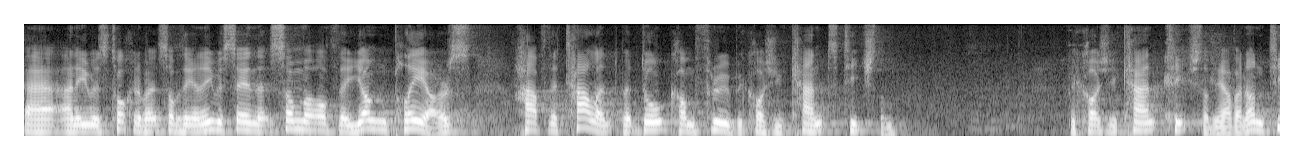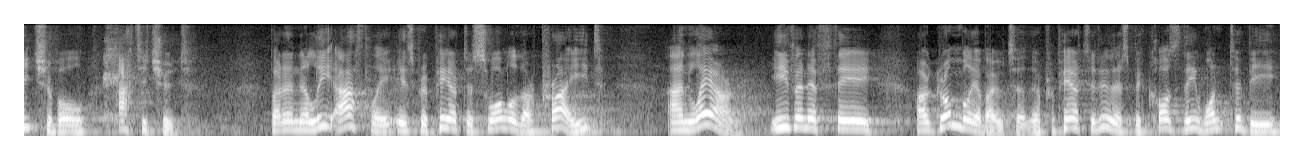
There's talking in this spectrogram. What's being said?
uh, and he was talking about something and he was saying that some of the young players have the talent but don't come through because you can't teach them. Because you can't teach them. They have an unteachable attitude. But an elite athlete is prepared to swallow their pride and learn, even if they are grumbly about it. They're prepared to do this because they want to be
